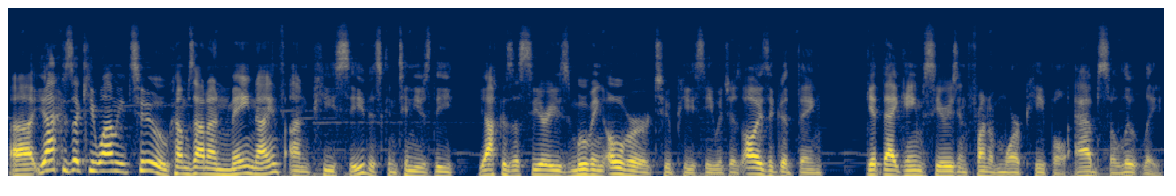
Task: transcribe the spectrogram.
Uh, Yakuza Kiwami 2 comes out on May 9th on PC. This continues the Yakuza series moving over to PC, which is always a good thing. Get that game series in front of more people, absolutely.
